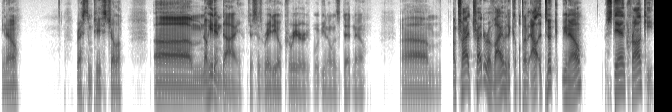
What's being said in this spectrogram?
you know. Rest in peace, Cello. Um, no, he didn't die. Just his radio career, you know, is dead now. Um, I'm trying tried to revive it a couple times. It took, you know, Stan Kroenke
